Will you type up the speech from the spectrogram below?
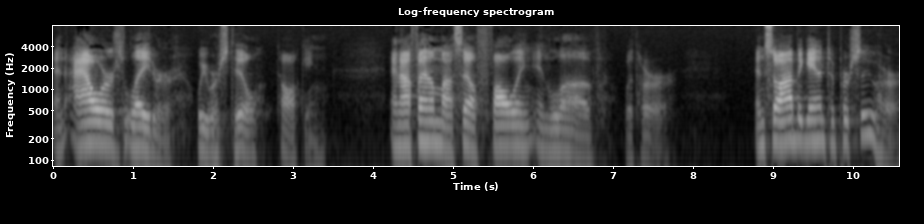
And hours later, we were still talking. And I found myself falling in love with her. And so I began to pursue her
